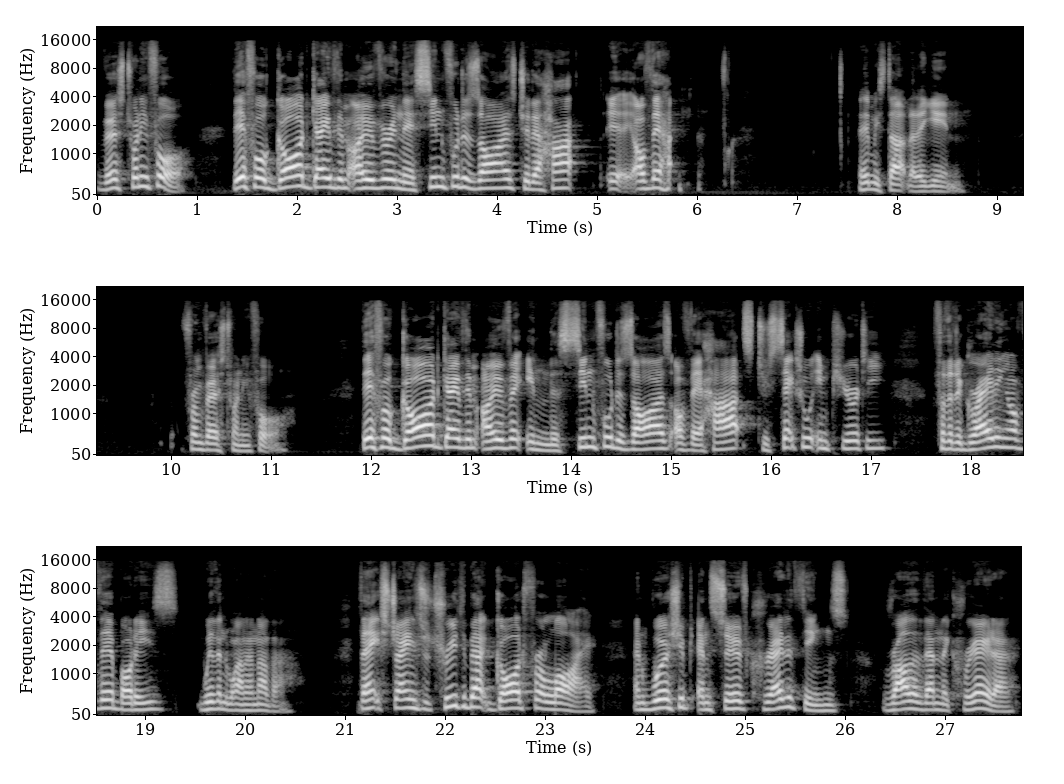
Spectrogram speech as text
Verse 24 Therefore, God gave them over in their sinful desires to the heart eh, of their. Let me start that again from verse 24. Therefore, God gave them over in the sinful desires of their hearts to sexual impurity for the degrading of their bodies with one another. They exchanged the truth about God for a lie and worshipped and served created things rather than the Creator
